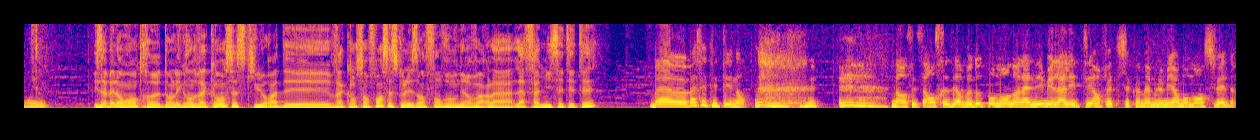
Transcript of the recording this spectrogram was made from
Oui, oui. Isabelle, on rentre dans les grandes vacances. Est-ce qu'il y aura des vacances en France? Est-ce que les enfants vont venir voir la famille cet été? Bah, euh, pas cet été, non. non, c'est ça. On se réserve d'autres moments dans l'année, mais là, l'été, en fait, c'est quand même le meilleur moment en Suède,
